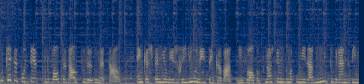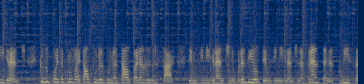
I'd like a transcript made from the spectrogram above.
o que é que acontece por volta da altura do Natal, em que as famílias reúnem-se em Cabaço e voltam, porque nós temos uma comunidade muito grande de imigrantes que depois aproveita a altura do Natal para regressar. Temos imigrantes no Brasil, temos imigrantes na França, na Suíça,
